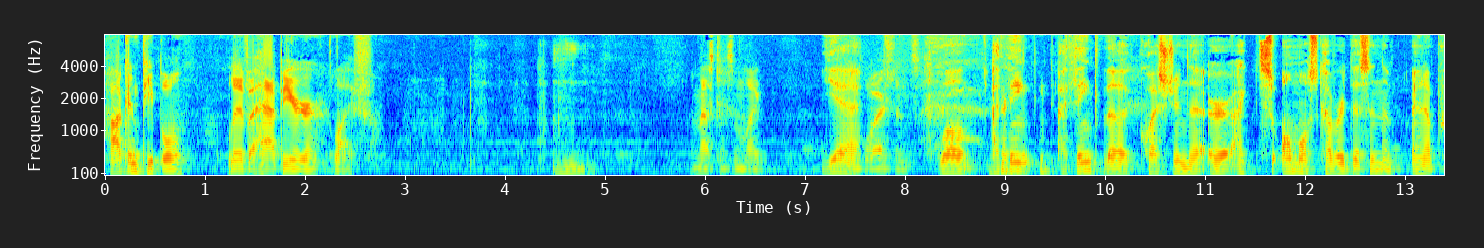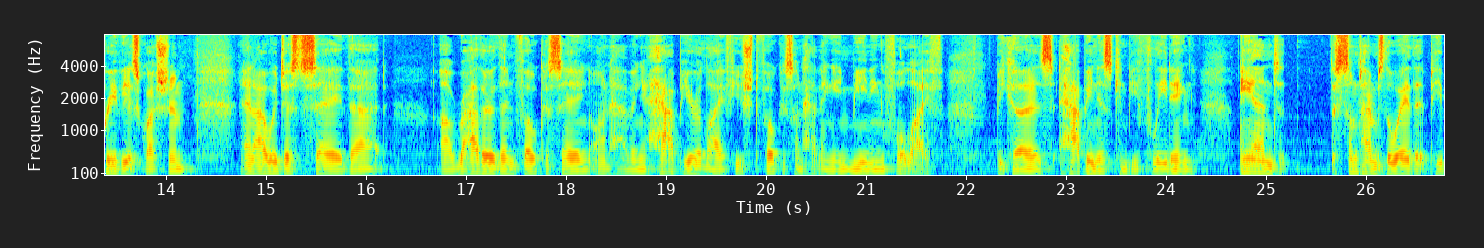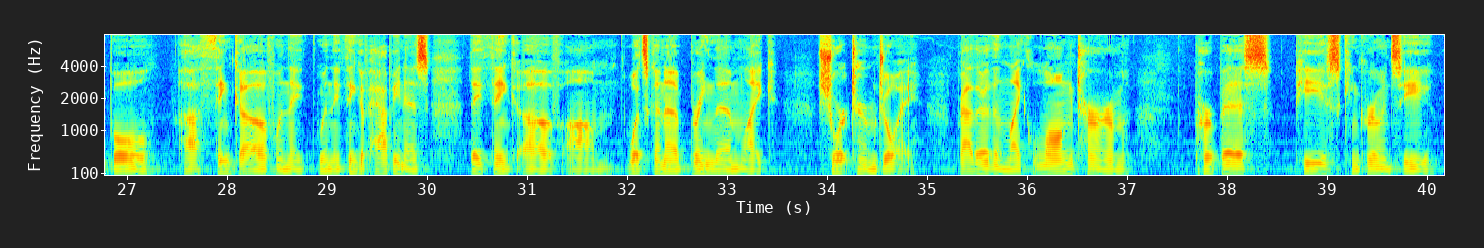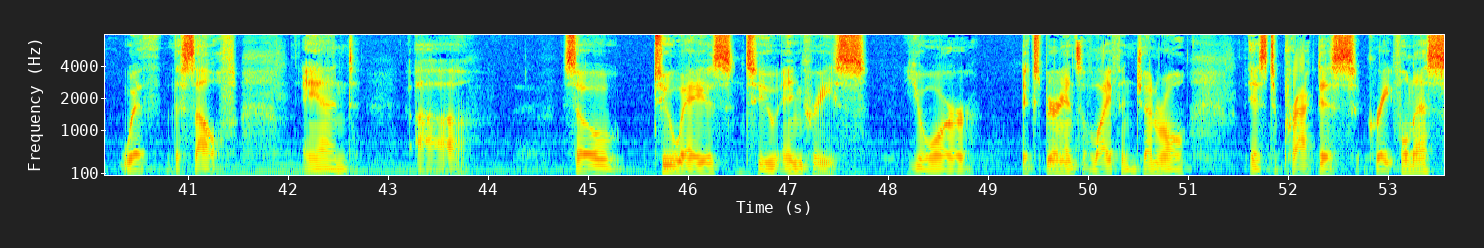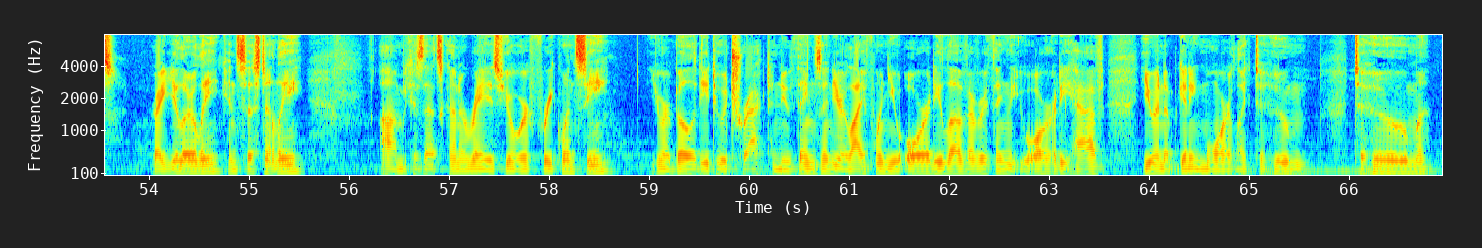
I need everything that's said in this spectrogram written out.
How can people live a happier life? I'm asking some like Yeah. questions. Well, I think I think the question that, or I almost covered this in the in a previous question, and I would just say that uh, rather than focusing on having a happier life, you should focus on having a meaningful life, because happiness can be fleeting, and sometimes the way that people uh, think of when they when they think of happiness, they think of um, what's going to bring them like short term joy, rather than like long term purpose, peace, congruency with the self. And uh, so, two ways to increase your experience of life in general is to practice gratefulness regularly, consistently, um, because that's going to raise your frequency, your ability to attract new things into your life. When you already love everything that you already have, you end up getting more. Like to whom, to whom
